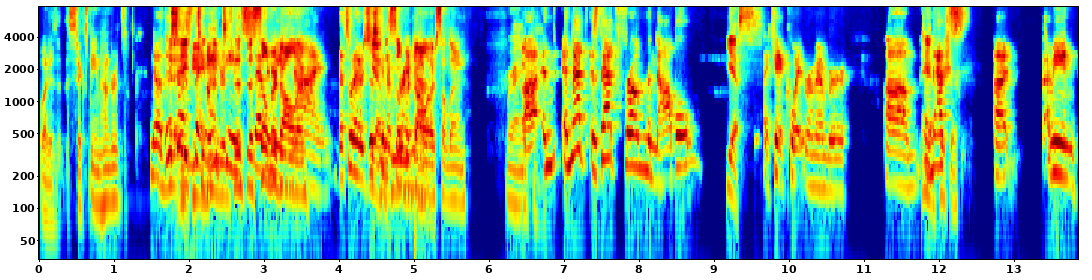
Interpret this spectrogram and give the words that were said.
what is it, the 1600s? no, this The is the 1800s. This is the silver dollar. That's what I was just yeah, going the to silver bring dollar up. saloon. Right. Uh, and and that is that from the novel. yes. I can't quite remember. Um, and Yeah, for that's, uh, I mean,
